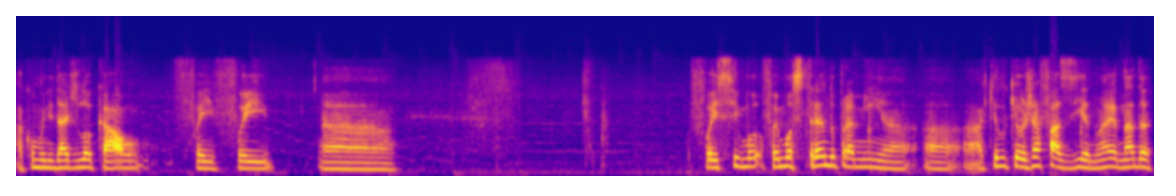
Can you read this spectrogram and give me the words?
a comunidade local foi foi uh, foi, se, foi mostrando para mim a, a, aquilo que eu já fazia. Não é nada.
